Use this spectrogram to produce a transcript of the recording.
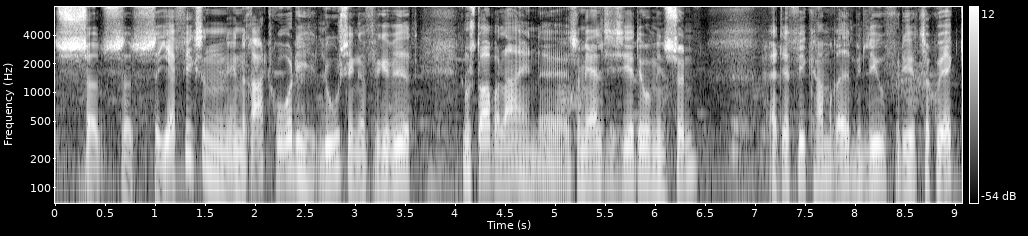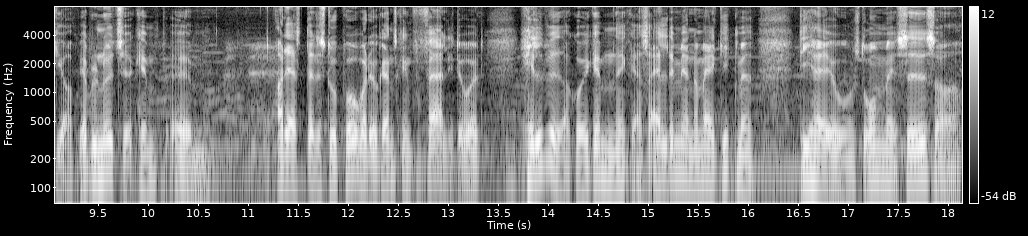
så, så, så jeg fik sådan en ret hurtig losing, og fik at vide, at nu stopper lejen. Øh, som jeg altid siger, det var min søn, at jeg fik ham reddet mit liv, fordi så kunne jeg ikke give op. Jeg blev nødt til at kæmpe. Øhm, og da, da det stod på, var det jo ganske forfærdeligt. Det var et helvede at gå igennem. Ikke? Altså alle dem, jeg normalt gik med, de havde jo store med sædes og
